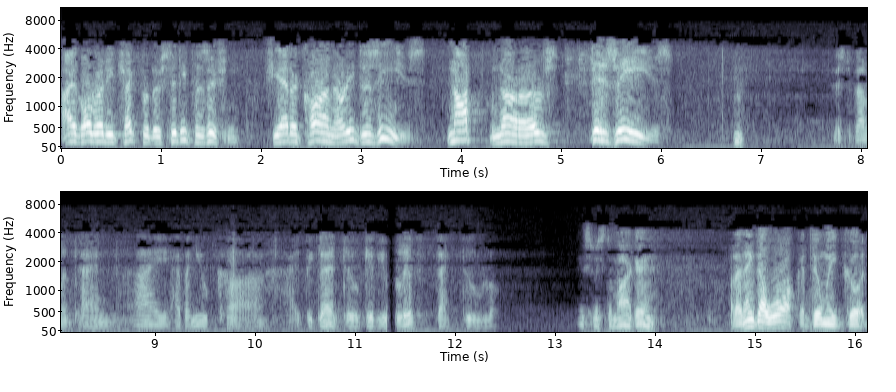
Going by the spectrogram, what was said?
I've already checked with her city physician. She had a coronary disease. Not nerves, disease. Hmm. Mr. Valentine, I have a new car. I'd be glad to give you a lift back to Laura. Thanks, Mr. Marker. But I think the walk could do me good.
